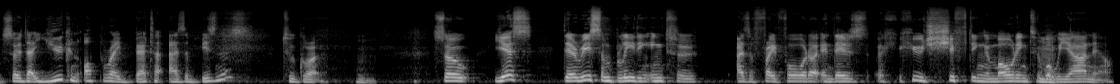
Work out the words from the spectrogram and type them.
so that you can operate better as a business to grow? So yes, there is some bleeding into as a freight forwarder, and there's a huge shifting and molding to what hmm. we are now.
